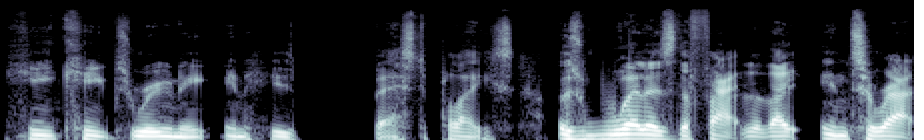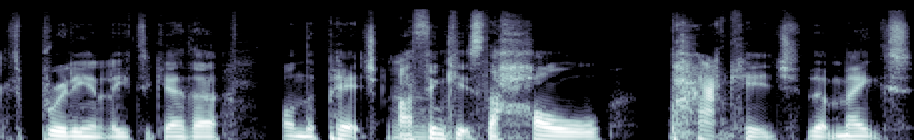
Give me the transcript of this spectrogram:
he keeps Rooney in his best place, as well as the fact that they interact brilliantly together on the pitch. I Mhm. think it's the whole package that makes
